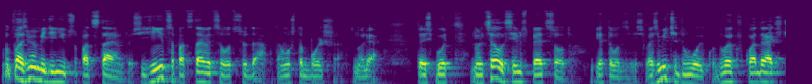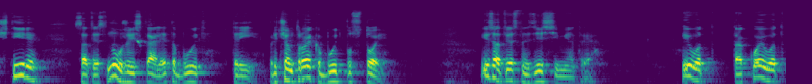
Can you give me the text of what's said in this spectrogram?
Вот возьмем единицу, подставим. То есть единица подставится вот сюда, потому что больше нуля. То есть будет 0,75. Где-то вот здесь. Возьмите двойку. Двойка в квадрате 4. Соответственно, ну уже искали. Это будет 3. Причем тройка будет пустой. И, соответственно, здесь симметрия. И вот такой вот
